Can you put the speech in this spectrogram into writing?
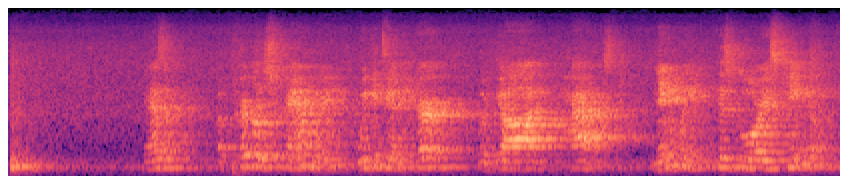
And as a, a privileged family, we get to inherit what God has, namely His glorious kingdom,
